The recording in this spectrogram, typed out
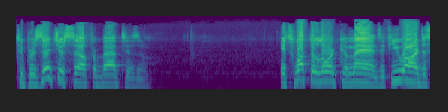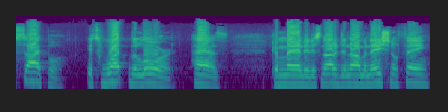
to present yourself for baptism. It's what the Lord commands. If you are a disciple, it's what the Lord has commanded. It's not a denominational thing,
